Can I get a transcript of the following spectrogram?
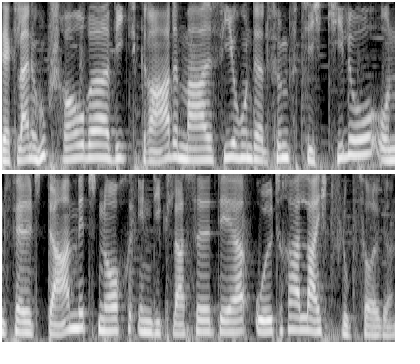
Der kleine Hubschrauber wiegt gerade mal 450 Kilo und fällt damit noch in die Klasse der Ultraleichtflugzeuge.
